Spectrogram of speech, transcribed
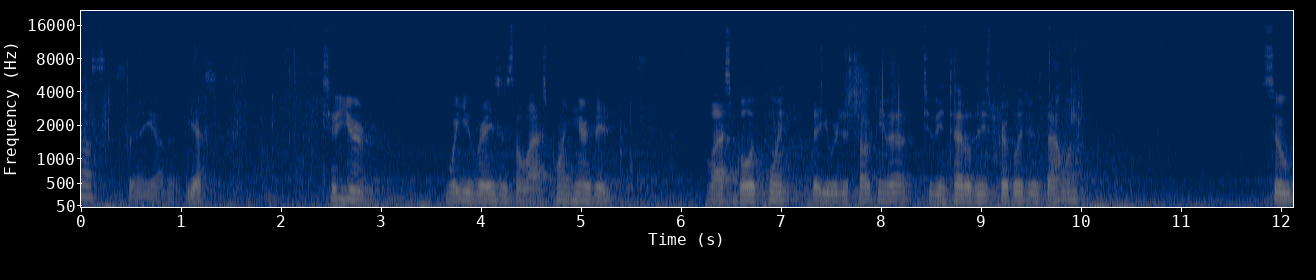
Any other, yes. To your, what you raised is the last point here, the last bullet point that you were just talking about, to be entitled to these privileges, that one? So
